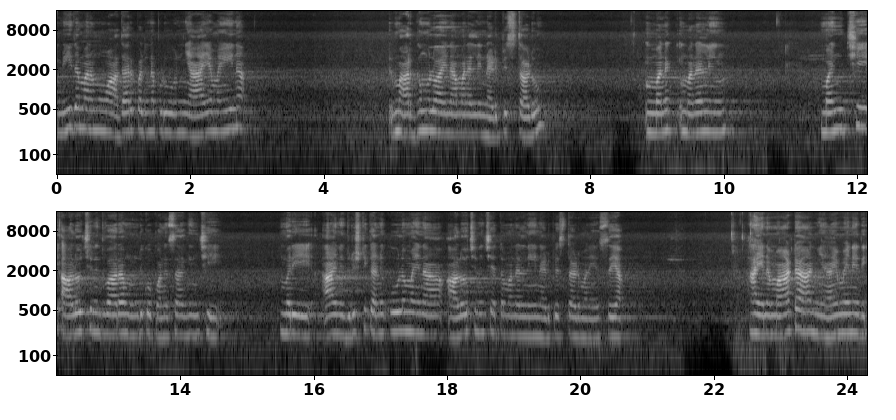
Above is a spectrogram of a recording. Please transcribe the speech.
మీద మనము ఆధారపడినప్పుడు న్యాయమైన మార్గంలో ఆయన మనల్ని నడిపిస్తాడు. మన మనల్ని మంచి ఆలోచన ద్వారా ముందుకు కొనసాగించి మరి ఆయన దృష్టికి అనుకూలమైన ఆలోచన చేత మనల్ని నడిపిస్తాడు మన ఏసయ్య ఆయన మాట న్యాయమైనది.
